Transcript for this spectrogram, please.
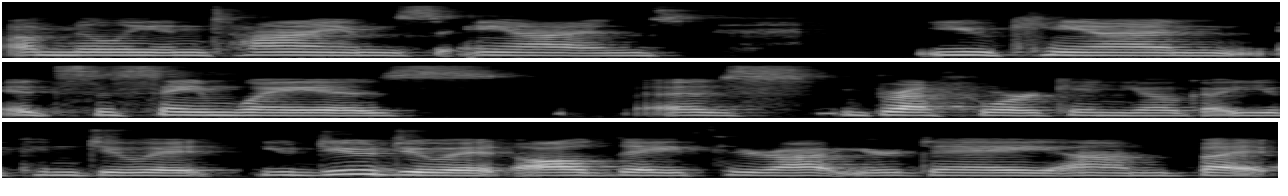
a million times, and you can. It's the same way as as breath work in yoga. You can do it. You do do it all day throughout your day, um, but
